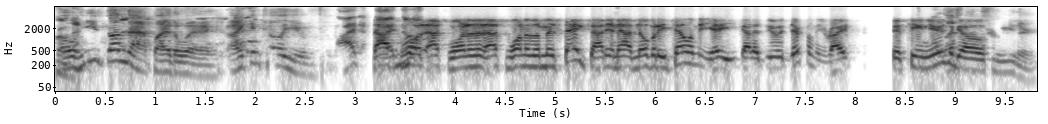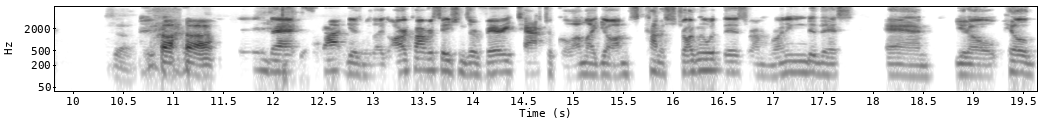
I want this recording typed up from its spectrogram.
From Oh, that. he's done that, by the way. I can tell you. I, I That's know. one. That's one of the. That's one of the mistakes. I didn't have nobody telling me, "Hey, you got to do it differently." Right? Fifteen years That's ago. not true either. So that Scott gives me. Like our conversations are very tactical. I'm like, yo, I'm kind of struggling with this, or I'm running into this, and you know, he'll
